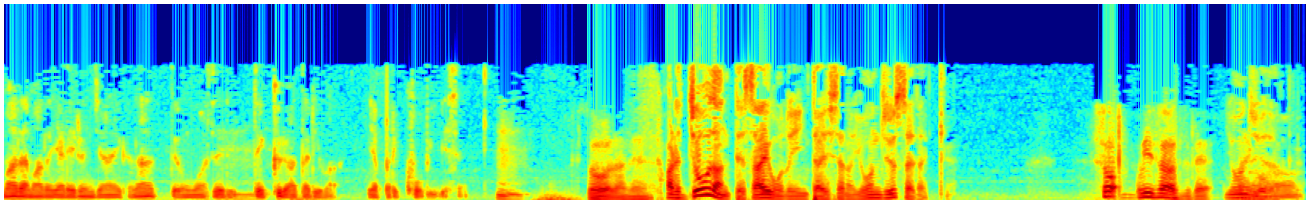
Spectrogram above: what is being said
まだまだやれるんじゃないかなって思わせてくるあたりは、やっぱりコービーでしたね。うん。そうだね。あれ、ジョーダンって最後の引退したの40歳だっけ？そう、ウィザーズで。40最後だっけ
